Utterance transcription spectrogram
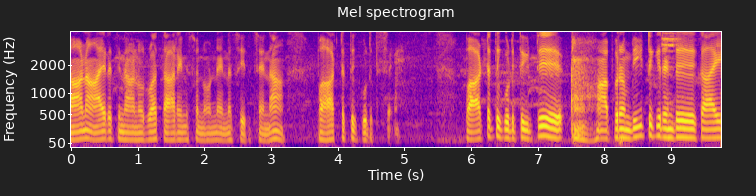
நானும் ஆயிரத்தி நானூறுரூவா தாரேன்னு சொன்னோன்னே என்ன செய்துச்சேன்னா பாட்டத்துக்கு கொடுத்துச்சேன் பாட்டத்துக்கு கொடுத்துக்கிட்டு அப்புறம் வீட்டுக்கு ரெண்டு காய்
